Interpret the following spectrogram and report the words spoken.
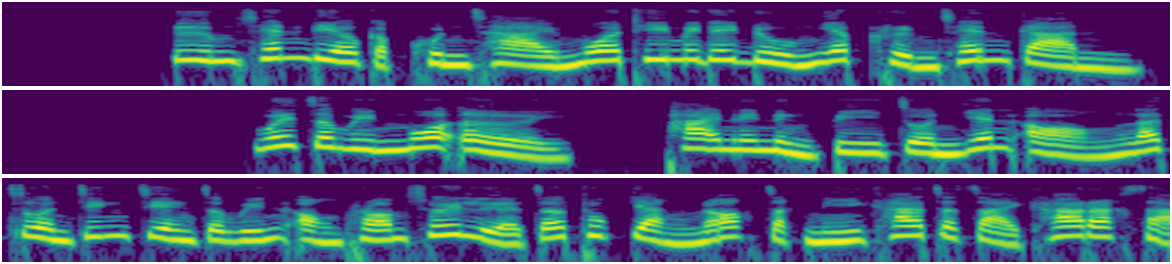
ๆ อืมเช่นเดียวกับคุณชายมั่วที่ไม่ได้ดูเงียบขรึมเช่นกัน เว่ยจวินมั่วเอ่ย ภายในหนึ่งปีจวนเย่ยนอ๋อง และจวนจิ้งเจียงจวินอ๋องพร้อมช่วยเหลือเจ้าทุกอย่างนอกจากนี้ข้าจะจ่ายค่ารักษา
